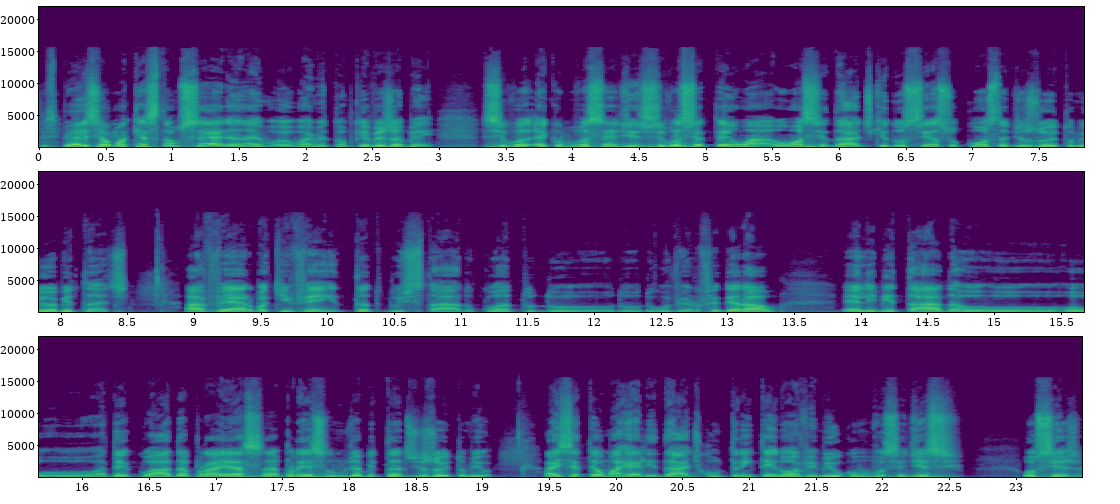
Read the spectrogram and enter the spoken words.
Espero Isso que... é uma questão séria, né, Marmitão? Porque veja bem, se vo... é como você disse, se você tem uma, uma cidade que no censo consta 18 mil habitantes, a verba que vem tanto do Estado quanto do, do, do governo federal é limitada ou, ou, ou adequada para esse número de habitantes, 18 mil. Aí você tem uma realidade com 39 mil, como você disse, ou seja,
